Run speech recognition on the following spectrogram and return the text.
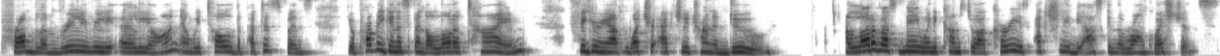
problem really, really early on. And we told the participants, you're probably gonna spend a lot of time figuring out what you're actually trying to do. A lot of us may, when it comes to our careers, actually be asking the wrong questions.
